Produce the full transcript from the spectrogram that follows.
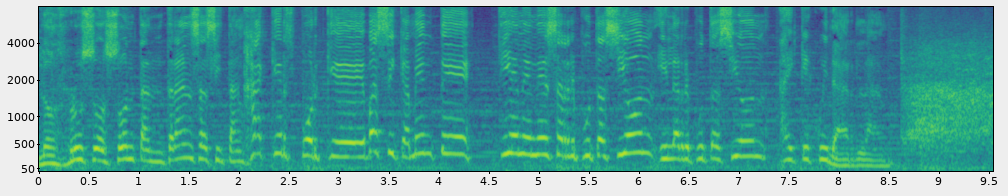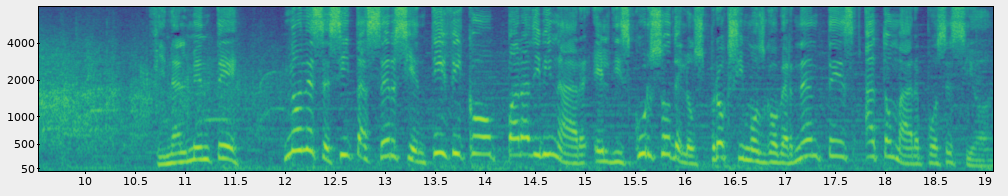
Los rusos son tan tranzas y tan hackers porque básicamente tienen esa reputación y la reputación hay que cuidarla. Finalmente, no necesitas ser científico para adivinar el discurso de los próximos gobernantes a tomar posesión.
